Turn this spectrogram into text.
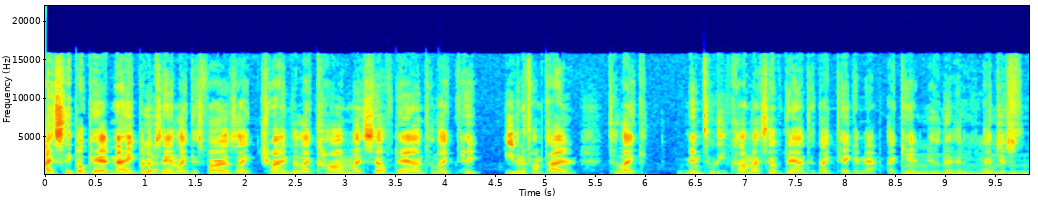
I sleep okay at night, but Yeah. I'm saying like as far as like trying to like calm myself down to like take even if I'm tired to like mentally calm myself down to like take a nap. I can't do that. I just Mm-hmm.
